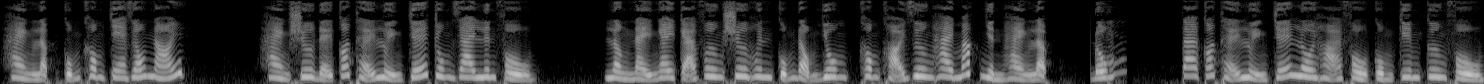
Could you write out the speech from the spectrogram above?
Hàng lập cũng không che giấu nói. Hàng sư đệ có thể luyện chế trung giai linh phù. Lần này ngay cả vương sư huynh cũng động dung, không khỏi dương hai mắt nhìn hàng lập. Đúng, ta có thể luyện chế lôi hỏa phù cùng kim cương phù.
